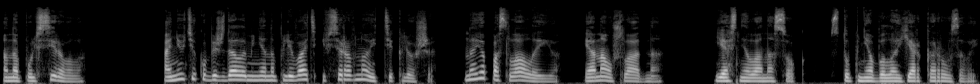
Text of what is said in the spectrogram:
Она пульсировала. Анютик убеждала меня наплевать и все равно идти к Лёше. Но я послала ее, и она ушла одна. Я сняла носок. Ступня была ярко-розовой.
